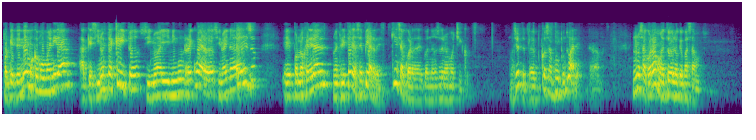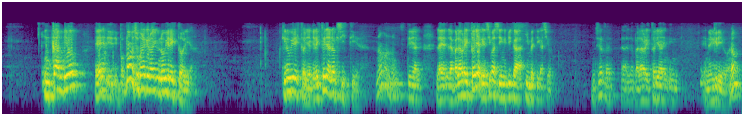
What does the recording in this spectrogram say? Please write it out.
Porque tendemos como humanidad a que si no está escrito, si no hay ningún recuerdo, si no hay nada de eso, eh, por lo general nuestra historia se pierde. ¿Quién se acuerda de cuando nosotros éramos chicos? ¿No es cierto? Cosas muy puntuales, nada más. No nos acordamos de todo lo que pasamos. En cambio, eh, vamos a suponer que no, hubiera historia. Que no hubiera historia, que la historia no existiera. ¿No? no existiría. La, palabra historia que encima significa investigación. ¿No es cierto? La, palabra historia en, en el griego, ¿no?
